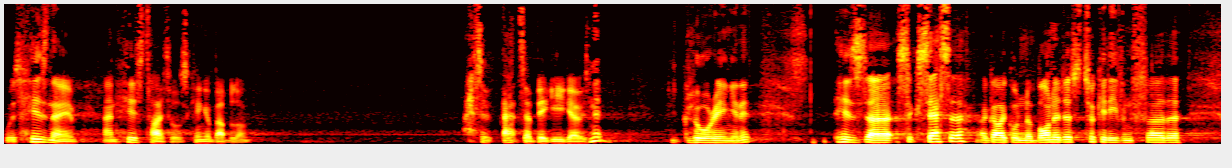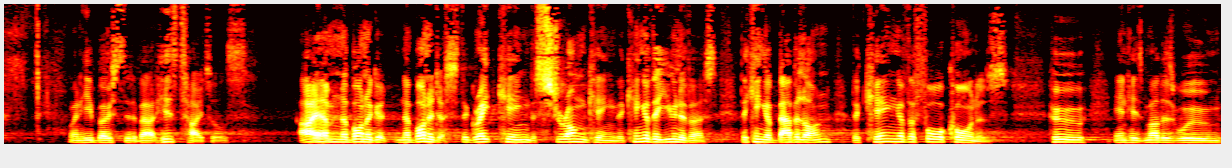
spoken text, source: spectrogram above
was his name and his titles, King of Babylon. That's a, that's a big ego, isn't it? Glorying in it his uh, successor, a guy called Nabonidus, took it even further when he boasted about his titles. I am Nabonidus, the great king, the strong king, the king of the universe, the king of Babylon, the king of the four corners, who in his mother's womb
